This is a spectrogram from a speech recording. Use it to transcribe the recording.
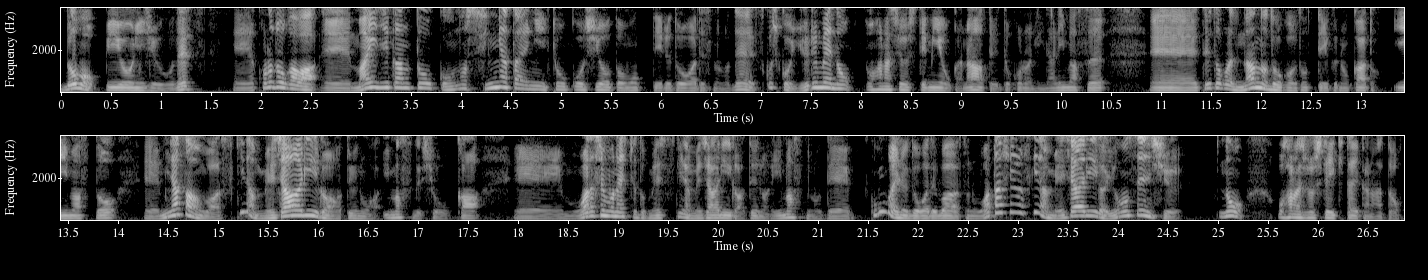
どうも、PO25 です。えーこの動画は、えー毎時間投稿の深夜帯に投稿しようと思っている動画ですので、少しこう、緩めのお話をしてみようかなというところになります。えーというところで何の動画を撮っていくのかと言いますと、え皆さんは好きなメジャーリーガーというのはいますでしょうか？えー私もね、ちょっと好きなメジャーリーガーというのはいますので、今回の動画では、その私の好きなメジャーリーガー4選手のお話をしていきたいかなと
